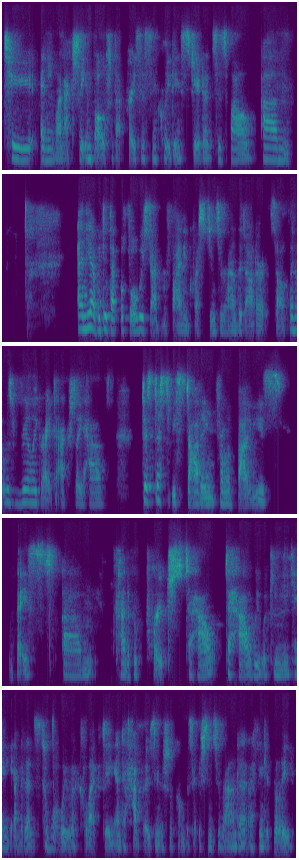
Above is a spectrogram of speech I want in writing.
to anyone actually involved with that process, including students as well. Um, and yeah, we did that before we started refining questions around the data itself. And it was really great to actually have just, just to be starting from a values based um, kind of approach to how to how we were communicating evidence to what we were collecting and to have those initial conversations around it. I think it really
